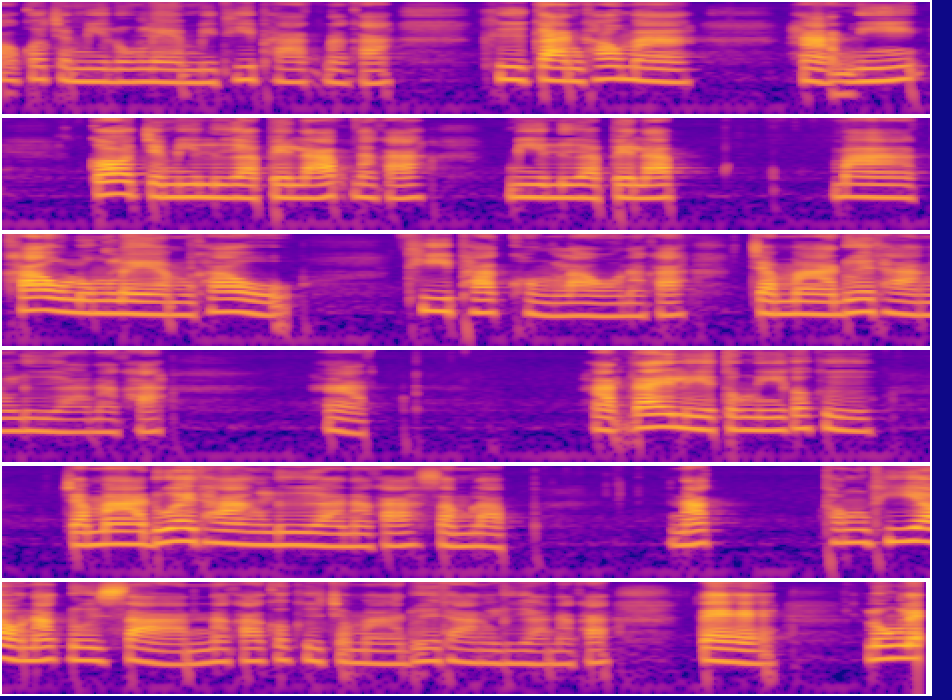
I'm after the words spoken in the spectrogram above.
เขาก็จะมีโรงแรมมีที่พักนะคะ คือการเข้ามาหาดนี้ก็จะมีเรือไปรับนะคะ มีเรือไปรับมาเข้าโรงแรมเข้าที่พักของเรานะคะ จะมาด้วยทางเรือนะคะ หาดหาดไร่เลตรงนี้ก็คือ จะมาด้วยทางเรือนะคะสำหรับนักท่องเที่ยวนักโดยสารนะคะ ก็คือจะมาด้วยทางเรือนะคะ แต่โรงแร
